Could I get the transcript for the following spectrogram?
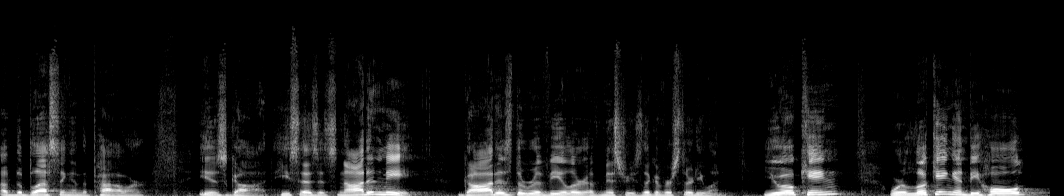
of the blessing and the power is God. He says, It's not in me. God is the revealer of mysteries. Look at verse 31. You, O king, were looking, and behold,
